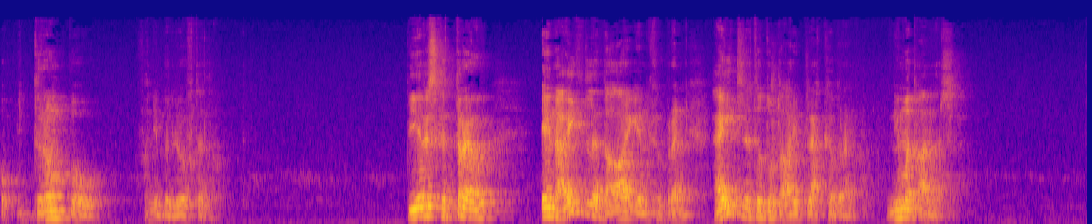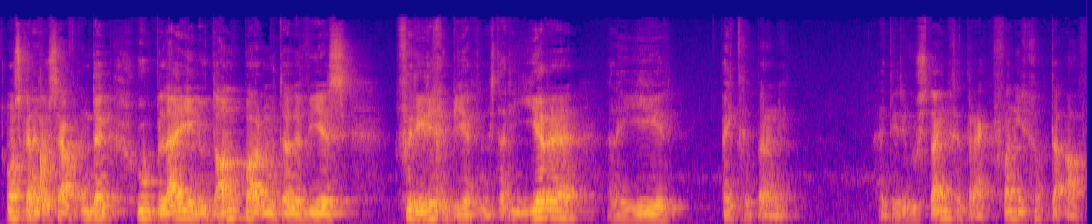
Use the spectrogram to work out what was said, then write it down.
op die drempel van die beloofde land. Die Here is getrou en hy het hulle daarheen gebring. Hy het hulle tot op daardie plek gebring. Niemand anders nie. Ons kan net osself indink hoe bly en hoe dankbaar moet hulle wees vir hierdie gebeurtenis dat die Here hulle hier uitgebring het. Hy het hierdie woestyn getrek van Egipte af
